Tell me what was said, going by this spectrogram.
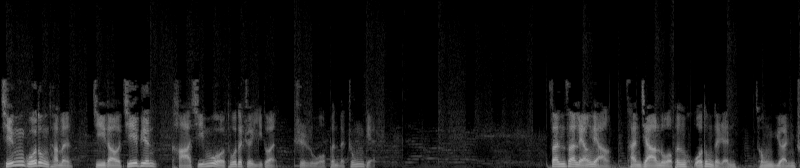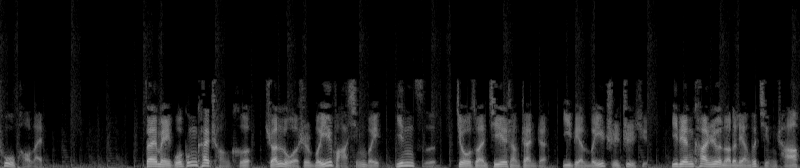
秦国栋他们挤到街边卡西莫多的这一段是裸奔的终点。三三两两参加裸奔活动的人从远处跑来。在美国公开场合全裸是违法行为，因此就算街上站着一边维持秩序一边看热闹的两个警察，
